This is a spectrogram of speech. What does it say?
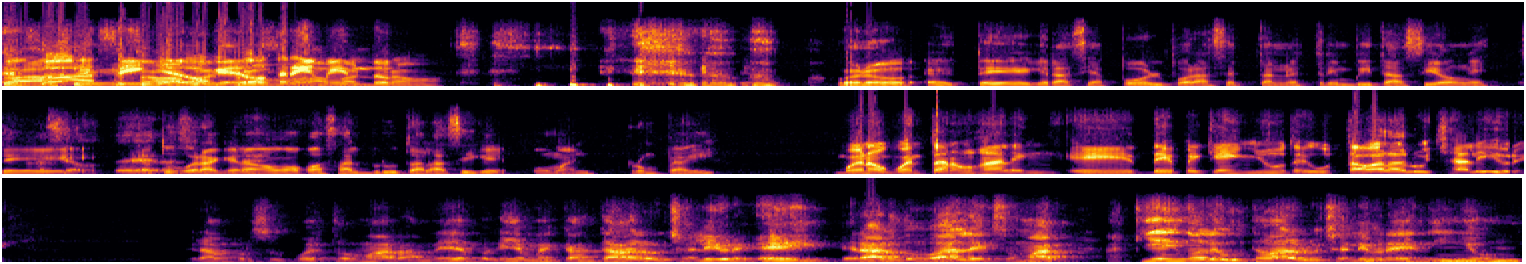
Ah, sí, quedó, quedó tremendo. bueno, este, gracias por, por aceptar nuestra invitación. Este, a, tu hora que la vamos a pasar brutal, así que, Omar, rompe ahí. Bueno, cuéntanos, Allen, eh, de pequeño, ¿te gustaba la lucha libre? Mira, por supuesto, Omar, a mí de pequeño me encantaba la lucha libre. Hey, Gerardo, Alex, Omar, ¿a quién no le gustaba la lucha libre de niño?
